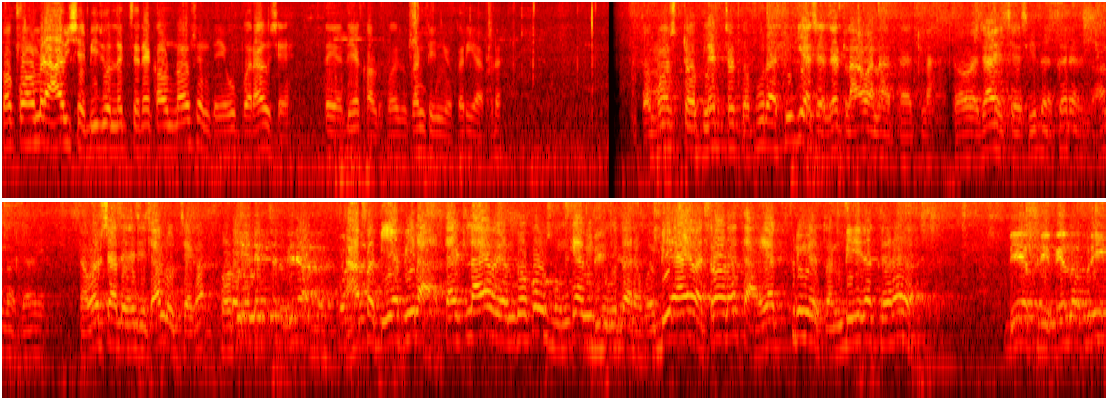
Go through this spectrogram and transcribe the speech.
પક્કો હમણાં આવશે બીજો લેક્ચર એકાઉન્ટ આવશે ને તો એ ઉપર આવશે. તો એ દેખાડું પછી કન્ટિન્યુ કરીએ આપણે. તો મોસ્ટ ઓફ લેક્ચર તો પૂરા થઈ ગયા છે જેટલા આવવાના હતા એટલા. તો હવે જાય છે સીધા કરે હાલો જાય. વરસાદ હજી ચાલુ જ છે કા? થોડો. બે લેક્ચર વિરાટ હા પણ બે પીરા હતા એટલા આવ્યો એમ તો કહું છું ક્યાં બીજું વધારે હોય. બે આવ્યા ત્રણ હતા એક ફ્રી હતો અને બે લેક્ચર આવ્યા. બે ફ્રી પેલો ફ્રી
